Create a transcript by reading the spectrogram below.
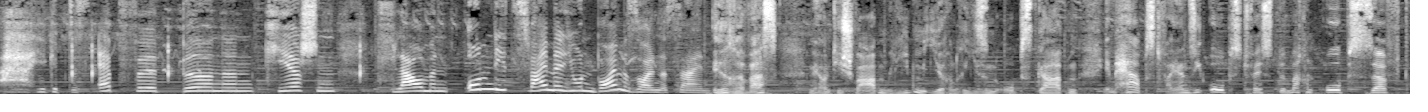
Ah, hier gibt es Äpfel, Birnen, Kirschen, Pflaumen. Um die zwei Millionen Bäume sollen es sein. Irre, was? Na, und die Schwaben lieben ihren Riesenobstgarten. Im Herbst feiern sie Obstfeste, machen Obstsaft.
